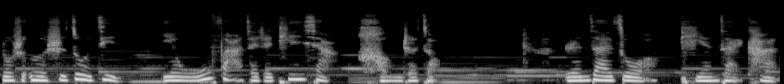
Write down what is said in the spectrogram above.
若是恶事做尽，也无法在这天下横着走。人在做，天在看，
